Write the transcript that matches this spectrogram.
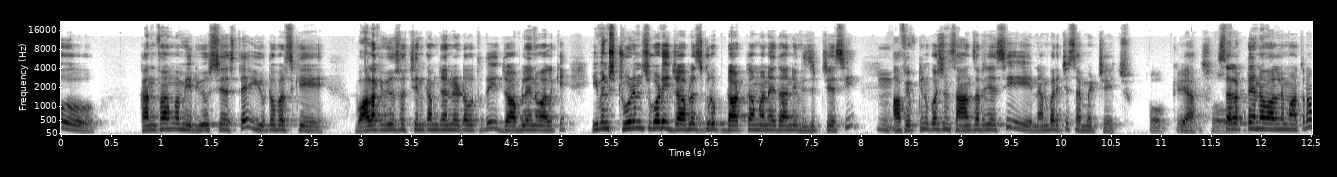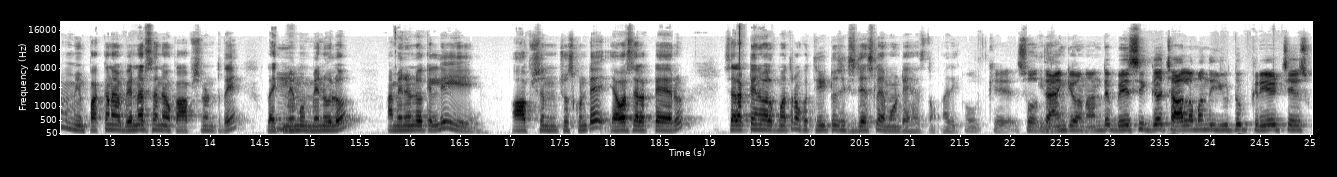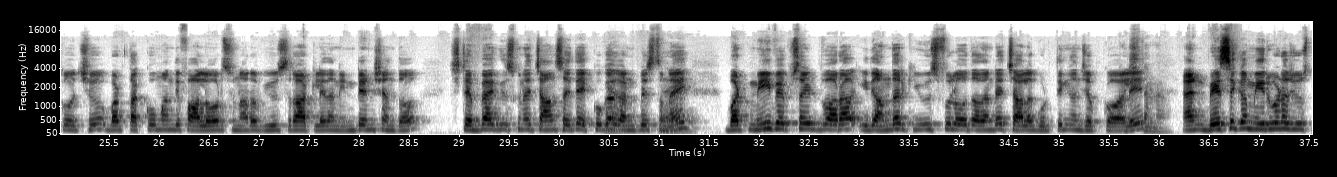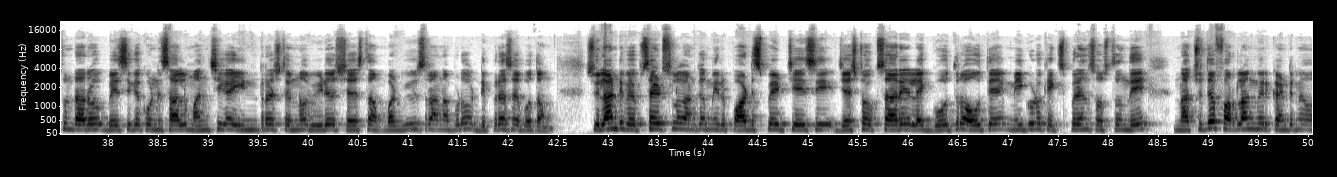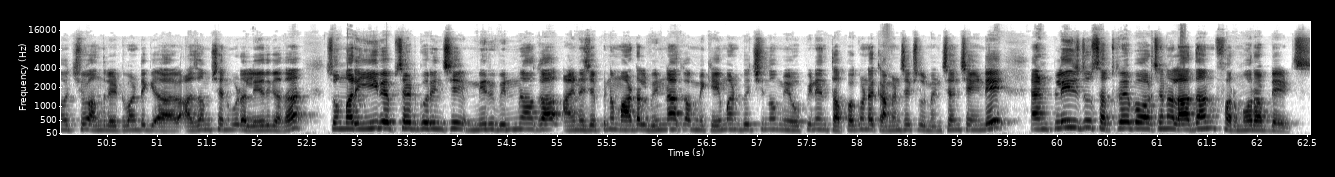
కన్ఫామ్గా మీరు యూస్ చేస్తే యూట్యూబర్స్కి వాళ్ళకి వ్యూస్ వచ్చి ఇన్కమ్ జనరేట్ అవుతుంది జాబ్ లేని వాళ్ళకి. ఈవెన్ స్టూడెంట్స్ కూడా ఈ జాబ్లెస్ గ్రూప్ డాట్ కామ్ అనే దాన్ని విజిట్ చేసి Hmm. ఆ ఫిఫ్టీన్ క్వశ్చన్స్ ఆన్సర్ చేసి నెంబర్ ఇచ్చి సబ్మిట్ చేయొచ్చు. ఓకే సెలెక్ట్ అయిన వాళ్ళని మాత్రం మేము పక్కన విన్నర్స్ అనే ఒక ఆప్షన్ ఉంటుంది. లైక్. మేము మెనూలో ఆ మెనూలోకి వెళ్ళి ఆప్షన్ చూసుకుంటే ఎవరు సెలెక్ట్ అయ్యారు? సెలెక్ట్ అయిన వాళ్ళకి మాత్రం ఒక త్రీ టు సిక్స్ డేస్లో అమౌంట్ వేసేస్తాం అది. Okay so. థ్యాంక్ యూ అన్న. అంటే బేసిక్గా చాలా మంది యూట్యూబ్ క్రియేట్ చేసుకోవచ్చు బట్ తక్కువ మంది ఫాలోవర్స్ ఉన్నారు వ్యూస్ రావట్లేదు అని ఇంటెన్షన్తో స్టెప్ బ్యాక్ తీసుకునే ఛాన్స్ అయితే ఎక్కువగా. కనిపిస్తున్నాయి. బట్ మీ వెబ్సైట్ ద్వారా ఇది అందరికి యూస్ఫుల్ అవుతుంది అంటే చాలా గుడ్ థింగ్ అని చెప్పుకోవాలి. అండ్ బేసిక్గా మీరు కూడా చూస్తుంటారు బేసిక్గా కొన్నిసార్లు మంచిగా ఇంట్రెస్ట్ ఎన్నో వీడియోస్ చేస్తాం బట్ వ్యూస్ రానప్పుడు డిప్రెస్ అయిపోతాం. సో ఇలాంటి వెబ్సైట్స్లో కనుక మీరు పార్టిసిపేట్ చేసి జస్ట్ ఒకసారి లైక్ గో త్రూ అవుతే మీకు కూడా ఒక ఎక్స్పీరియన్స్ వస్తుంది. నచ్చితే ఫర్ లాంగ్ మీరు కంటిన్యూ అవ్వచ్చు అందులో ఎటువంటి అజంప్షన్ కూడా లేదు కదా. సో మరి ఈ వెబ్సైట్ గురించి మీరు విన్నాక ఆయన చెప్పిన మాటలు విన్నాక మీకు ఏమనిపించిందో మీ ఒపీనియన్ తప్పకుండా కమెంట్ సెక్షన్లో మెన్షన్ చేయండి. And please do subscribe our channel Aadhan for more updates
